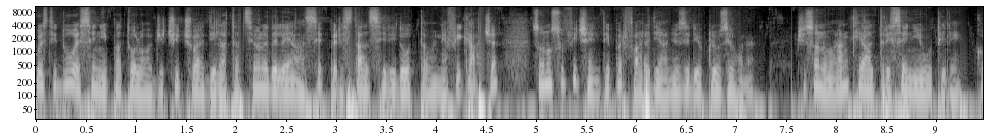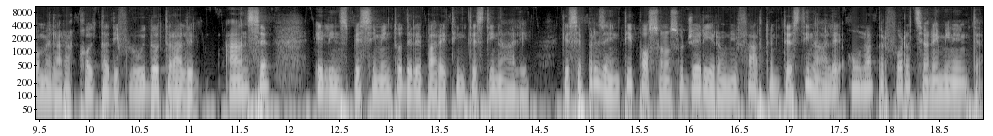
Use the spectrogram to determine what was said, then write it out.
Questi due segni patologici, cioè dilatazione delle ansie e peristalsi ridotta o inefficace, sono sufficienti per fare diagnosi di occlusione. Ci sono anche altri segni utili, come la raccolta di fluido tra le anse e l'inspessimento delle pareti intestinali, che se presenti possono suggerire un infarto intestinale o una perforazione imminente.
